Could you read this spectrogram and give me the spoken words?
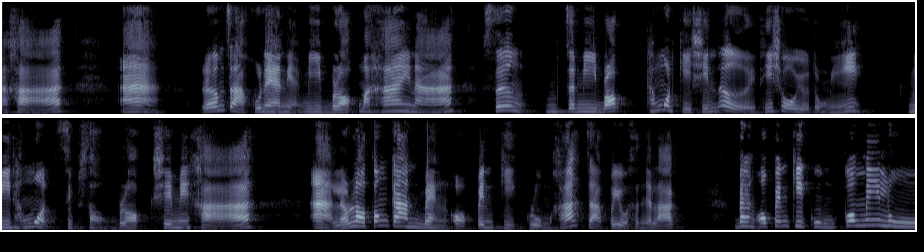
นะคะอ่าเริ่มจากครูแนนเนี่ยมีบล็อกมาให้นะ ซึ่งจะมีบล็อกทั้งหมดกี่ชิ้นเอ่ยที่โชว์อยู่ตรงนี้ มีทั้งหมด 12 บล็อกใช่ไหมคะอ่าแล้วเราต้องการแบ่งออกเป็นกี่กลุ่มคะจากประโยคสัญลักษณ์ แบ่งออกเป็นกี่กลุ่มก็ไม่รู้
